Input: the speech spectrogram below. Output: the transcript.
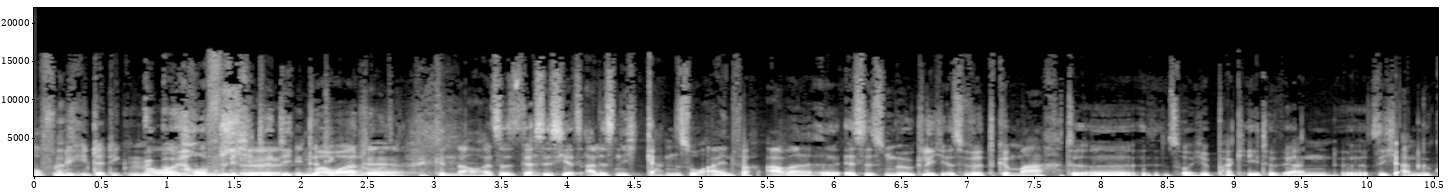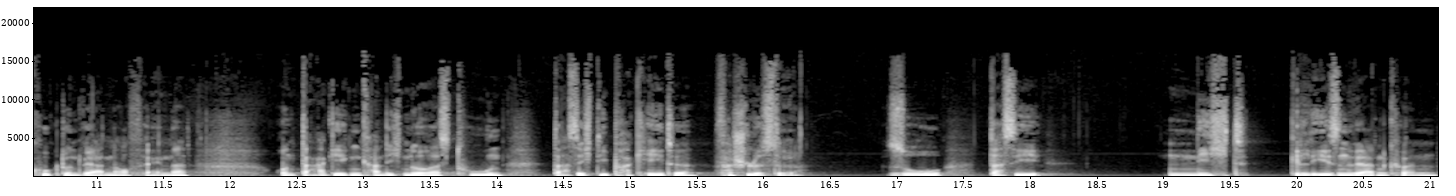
Hoffentlich hinter dicken Mauern. Hoffentlich und, hinter dicken hinter Mauern. Dicken, und, genau, also das ist jetzt alles nicht ganz so einfach, aber äh, es ist möglich, es wird gemacht. Äh, solche Pakete werden äh, sich angeguckt und werden auch verändert. Und dagegen kann ich nur was tun, dass ich die Pakete verschlüssel. So, dass sie nicht gelesen werden können,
